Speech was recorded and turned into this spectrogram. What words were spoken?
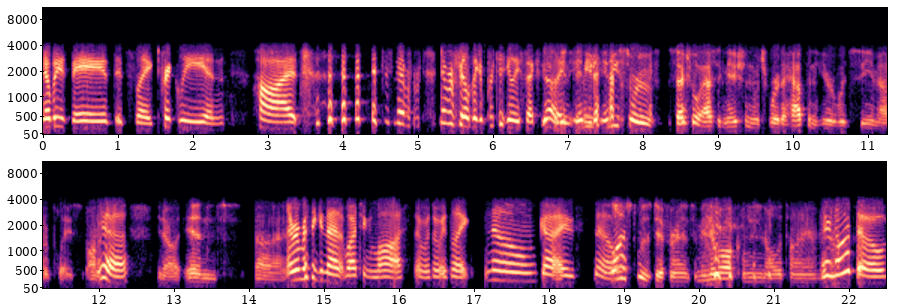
Nobody's bathed. It's like prickly and hot. it just never never feels like a particularly sexy Yeah, I mean, any me any sort of sexual assignation which were to happen here would seem out of place. Honestly, Yeah. you know, and uh, I remember thinking that watching Lost, I was always like, no, guys, no. Lost was different. I mean, they were all clean all the time. They're know. not though.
